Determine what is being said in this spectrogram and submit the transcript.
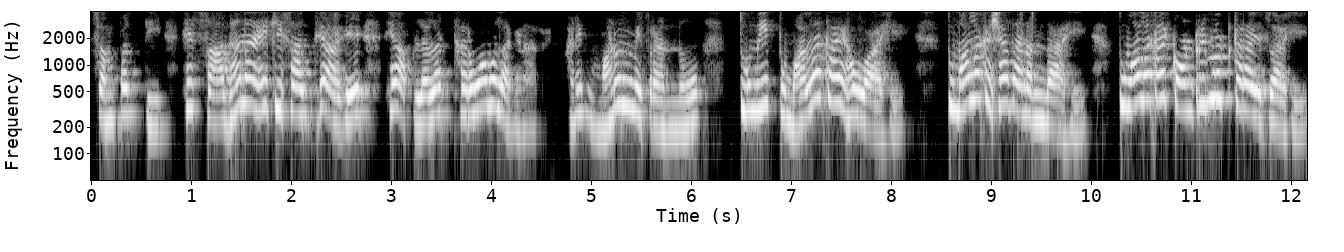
संपत्ती हे साधन आहे की साध्य आहे हे आपल्याला ठरवावं लागणार आहे. आणि म्हणून मित्रांनो तुम्ही तुम्हाला काय हवं आहे? तुम्हाला कशात आनंद आहे? तुम्हाला काय कॉन्ट्रीब्यूट करायचं आहे?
